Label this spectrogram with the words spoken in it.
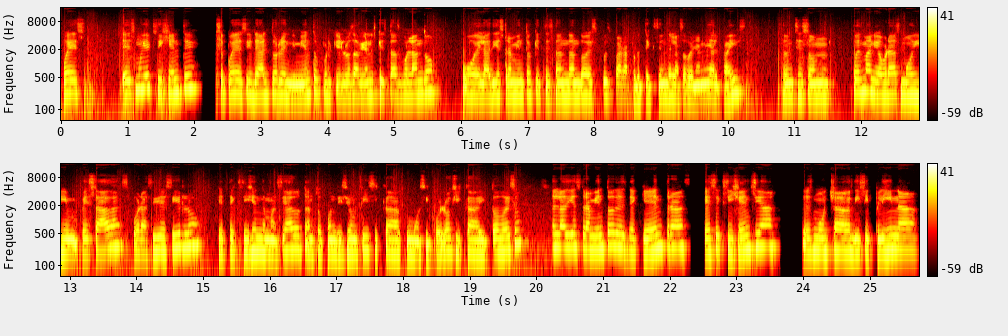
Pues es muy exigente, se puede decir de alto rendimiento, porque los aviones que estás volando o el adiestramiento que te están dando es pues para protección de la soberanía del país. Entonces son pues maniobras muy pesadas, por así decirlo, que te exigen demasiado, tanto condición física como psicológica y todo eso. El adiestramiento desde que entras es exigencia, es mucha disciplina,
